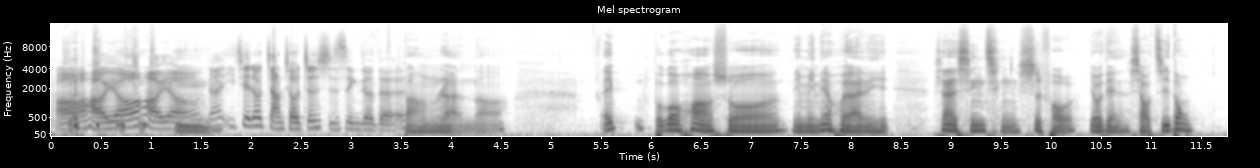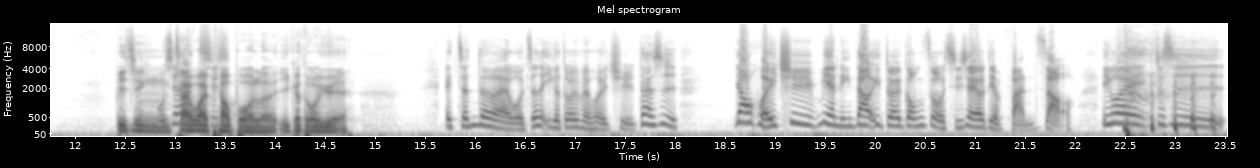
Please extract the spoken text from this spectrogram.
哦，好哟，好哟，但一切都讲求真实性，对不对？当然了。哎，不过话说，你明天回来，你现在心情是否有点小激动？毕竟在外漂泊了一个多月。哎，真的哎，我真的一个多月没回去，但是要回去面临到一堆工作，其实现在有点烦躁，因为就是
